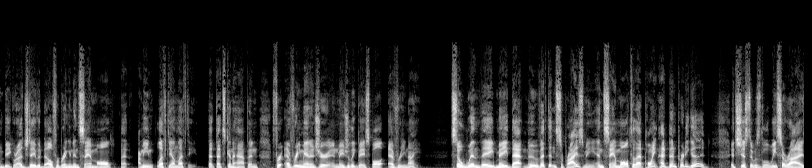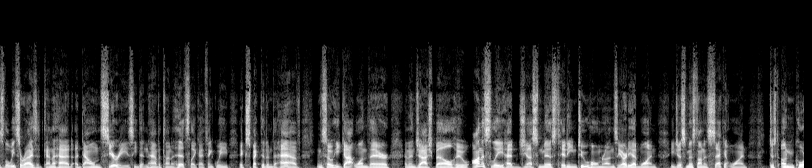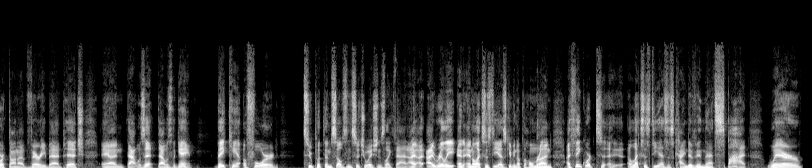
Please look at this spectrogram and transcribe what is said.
begrudge David Bell for bringing in Sam Moll. Uh, I mean, lefty on lefty. That that's going to happen for every manager in Major League Baseball every night. So when they made that move, it didn't surprise me. And Sam Moll to that point had been pretty good. It's just it was Luis Arraez. Luis Arraez had kind of had a down series. He didn't have a ton of hits like I think we expected him to have. And so he got one there. And then Josh Bell, who honestly had just missed hitting two home runs. He already had one. He just missed on his second one, just uncorked on a very bad pitch. And that was it. That was the game. They can't afford – to put themselves in situations like that. I, I, I, really and, and Alexis Diaz giving up the home run. I think we're t- uh, Alexis Diaz is kind of in that spot where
